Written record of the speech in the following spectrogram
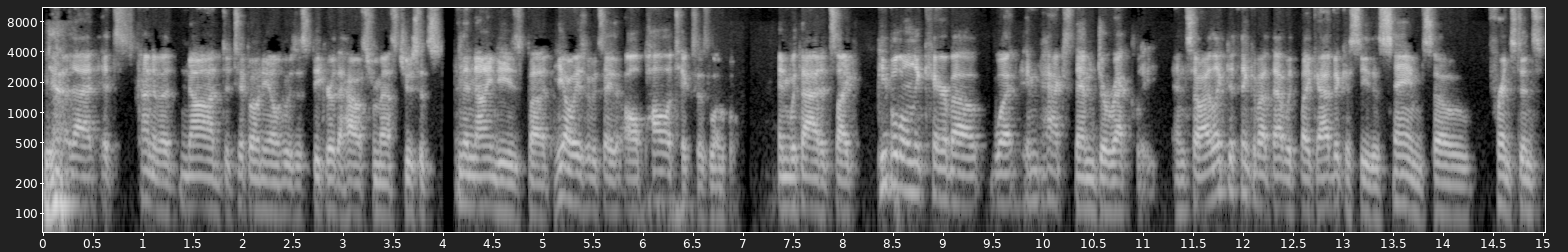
Yeah. That it's kind of a nod to Tip O'Neill, who was a Speaker of the House from Massachusetts in the 90s, but he always would say that all politics is local. And with that, it's like people only care about what impacts them directly. And so I like to think about that with bike advocacy the same. So, for instance,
